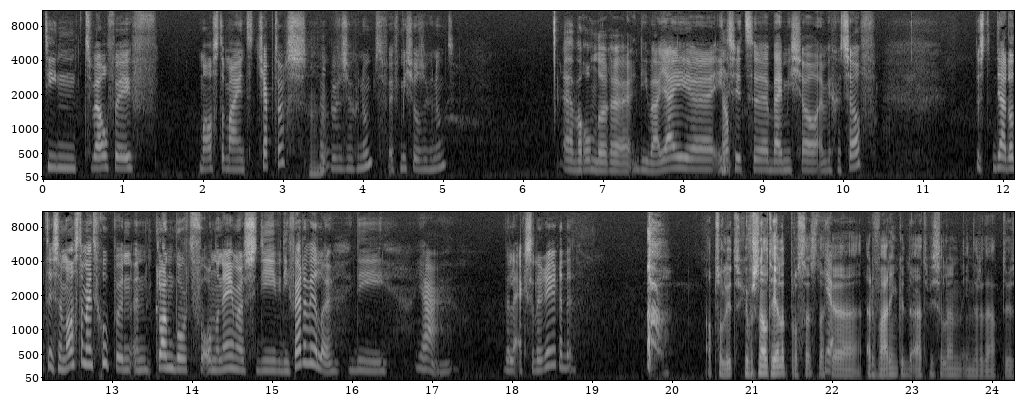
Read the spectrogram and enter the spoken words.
10, 12 wave mastermind chapters, Mhm. hebben we ze genoemd. Of heeft Michel ze genoemd. Eh, waaronder eh, die waar jij eh, in Ja. zit bij Michel en Wigert zelf. Dus ja, dat is een mastermind groep. Een, een klankbord voor ondernemers die, die verder willen. Die ja, willen accelereren. Absoluut. Je versnelt heel het proces dat Ja. je ervaring kunt uitwisselen, inderdaad. Dus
